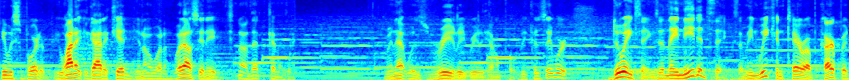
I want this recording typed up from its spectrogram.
he was supportive. You want it, you got a kid, you know, what, what else you need? You know, that kind of thing. I mean, that was really, really helpful because they were doing things and they needed things. I mean, we can tear up carpet,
